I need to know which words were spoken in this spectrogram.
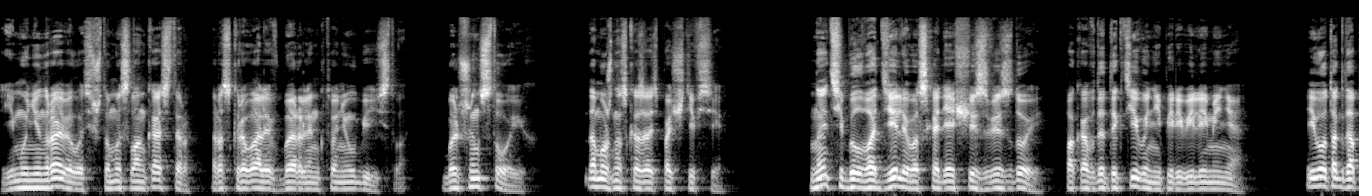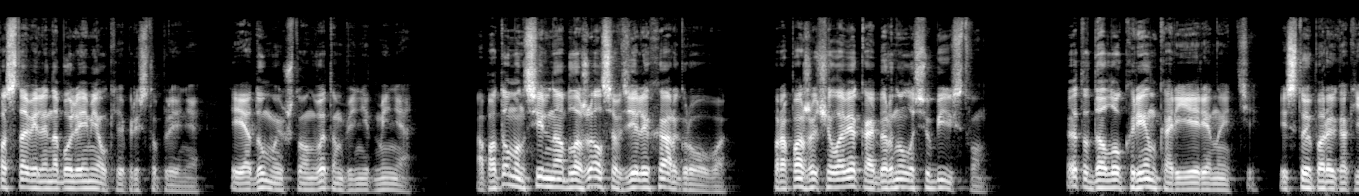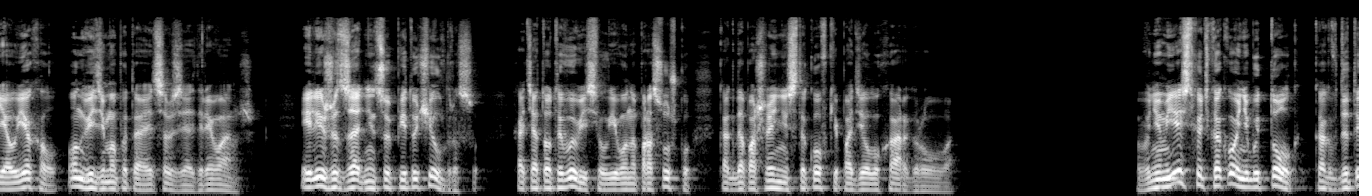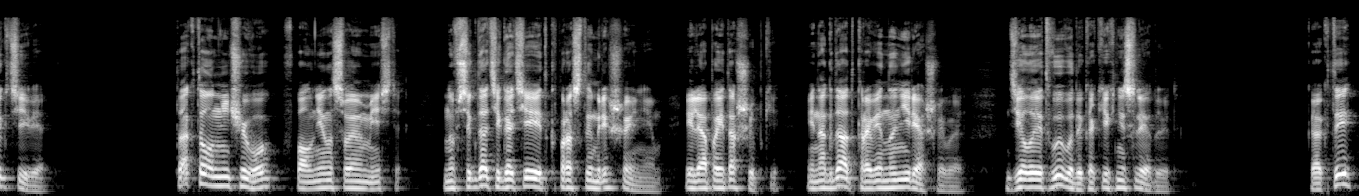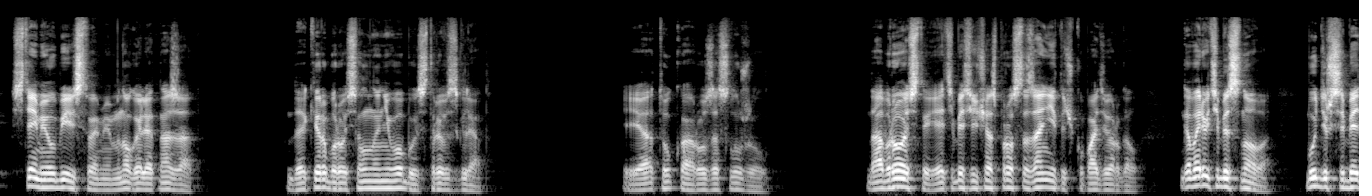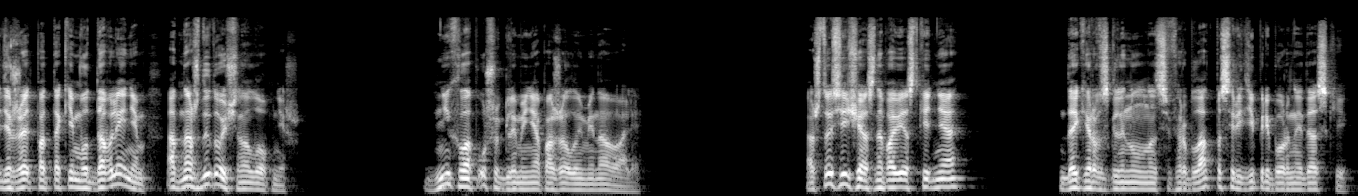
Ему не нравилось, что мы с Ланкастер раскрывали в Берлингтоне убийства. Большинство их. Да можно сказать, почти все. Нетти был в отделе восходящей звездой, пока в детективы не перевели меня. Его тогда поставили на более мелкие преступления, и я думаю, что он в этом винит меня. А потом он сильно облажался в деле Харгроува. Пропажа человека обернулась убийством, это дало крен карьере Нетти. И с той поры, как я уехал, он, видимо, пытается взять реванш. И лижет задницу Питу Чилдресу, хотя тот и вывесил его на просушку, когда пошли нестыковки по делу Харгроува. В нем есть хоть какой-нибудь толк, как в детективе? Так-то он ничего, вполне на своем месте, но всегда тяготеет к простым решениям и ляпает ошибки, иногда откровенно неряшливые, делает выводы, каких не следует – как ты с теми убийствами много лет назад?» Деккер бросил на него быстрый взгляд. «Я ту кару заслужил». «Да брось ты, я тебя сейчас просто за ниточку подергал. Говорю тебе снова, будешь себя держать под таким вот давлением, однажды точно лопнешь». Дни хлопушек для меня, пожалуй, миновали. «А что сейчас на повестке дня?» Деккер взглянул на циферблат посреди приборной доски.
